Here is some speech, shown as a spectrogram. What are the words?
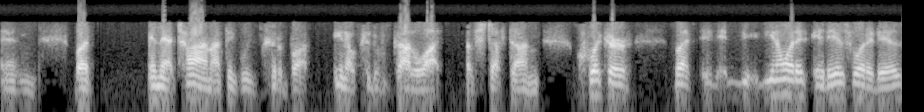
And but in that time, I think we could have brought you know could have got a lot of stuff done quicker. But it, it, you know what? It, it is what it is.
